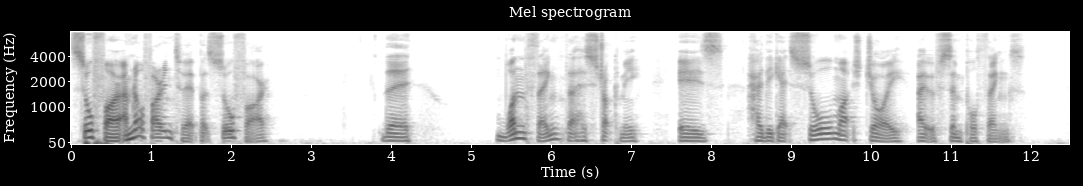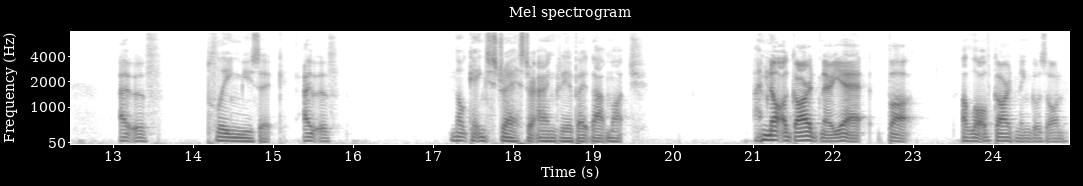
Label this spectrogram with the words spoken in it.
so far, I'm not far into it, but so far, the one thing that has struck me is how they get so much joy out of simple things, out of playing music, out of not getting stressed or angry about that much. I'm not a gardener yet, but a lot of gardening goes on.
